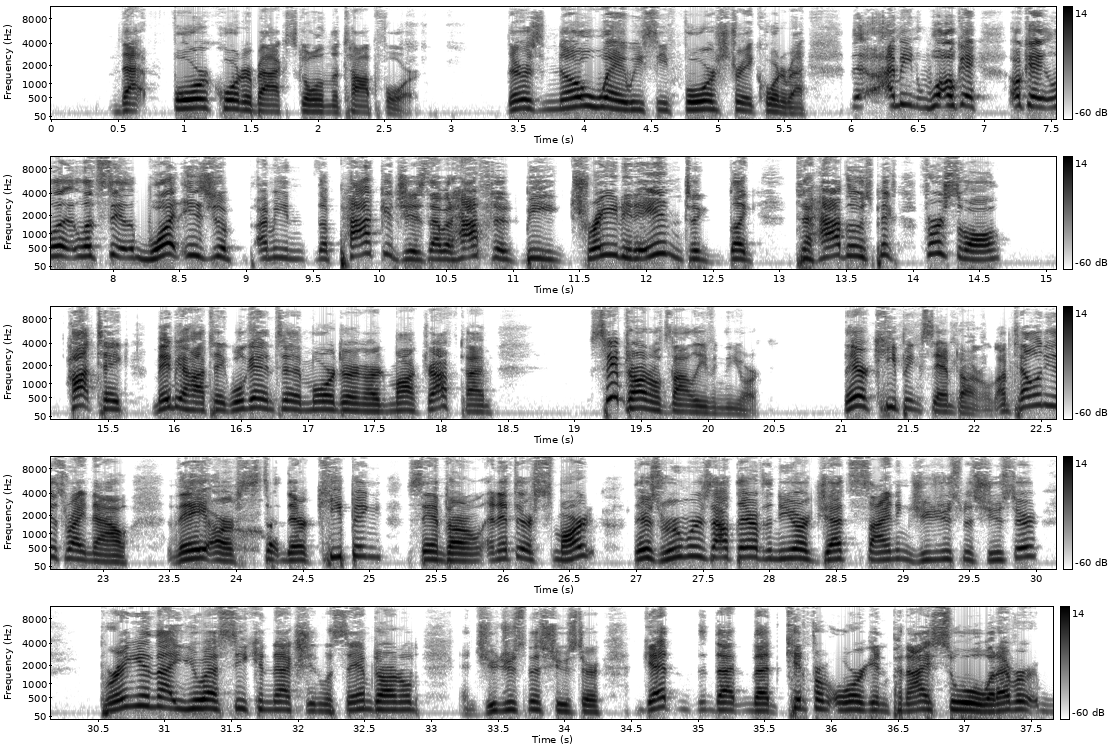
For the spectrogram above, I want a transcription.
that four quarterbacks go in the top four. There's no way we see four straight quarterback. I mean, okay, okay. Let, us see. What is your? I mean, the packages that would have to be traded in to like to have those picks. First of all, hot take, maybe a hot take. We'll get into more during our mock draft time. Sam Darnold's not leaving New York. They are keeping Sam Darnold. I'm telling you this right now. They are st- they're keeping Sam Darnold, and if they're smart, there's rumors out there of the New York Jets signing Juju Smith-Schuster. Bring in that USC connection with Sam Darnold and Juju Smith-Schuster. Get that that kid from Oregon, Penei Sewell, whatever,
